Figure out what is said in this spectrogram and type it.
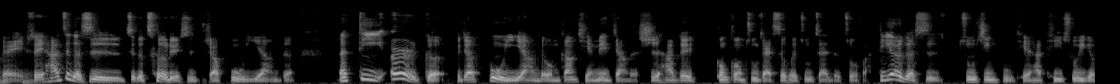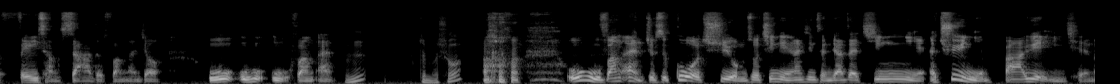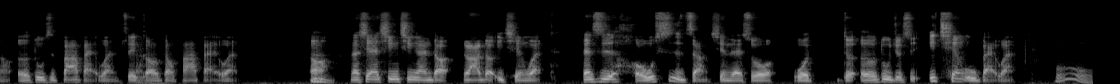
对，所以他这个是这个策略是比较不一样的。那第二个比较不一样的，我们刚前面讲的是他对公共住宅、社会住宅的做法。第二个是租金补贴，他提出一个非常杀的方案，叫“五五五方案”。嗯，怎么说？“ 五五方案”就是过去我们说青年安心成家，在今年呃去年八月以前哦，额度是八百万，最高到八百万啊。哦嗯、那现在新青安到拉到一千万，但是侯市长现在说我的额度就是一千五百万。哦，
